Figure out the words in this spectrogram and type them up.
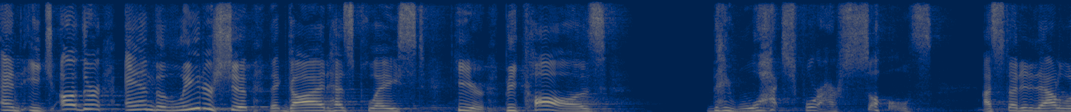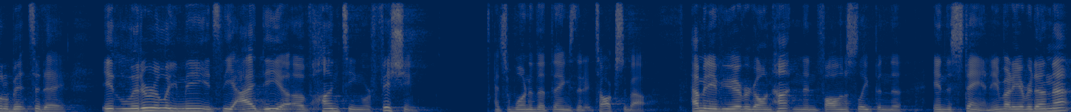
and each other and the leadership that God has placed here because they watch for our souls. I studied it out a little bit today. It literally means it's the idea of hunting or fishing. That's one of the things that it talks about. How many of you ever gone hunting and fallen asleep in the in the stand? Anybody ever done that?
